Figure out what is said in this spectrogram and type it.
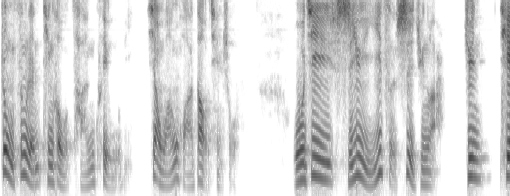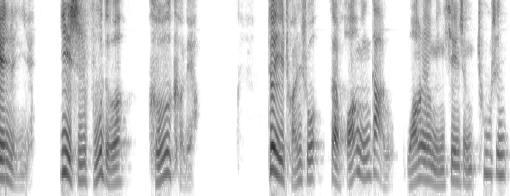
众僧人听后惭愧无比，向王华道歉说：“吾既实欲以此示君耳，君天人也，一时福德何可量？”这一传说在皇明大儒王阳明先生出身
